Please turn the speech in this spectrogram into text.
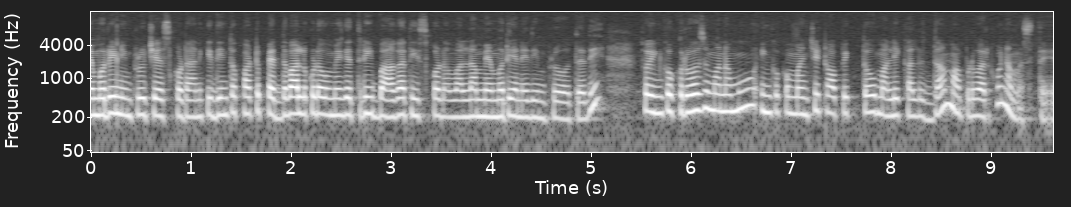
మెమొరీని ఇంప్రూవ్ చేసుకోవడానికి. దీంతో పాటు పెద్దవాళ్ళు కూడా ఒమేగా త్రీ బాగా తీసుకోవడం వల్ల మెమొరీ అనేది ఇంప్రూవ్ అవుతుంది. సో ఇంకొక రోజు మనము ఇంకొక మంచి టాపిక్తో మళ్ళీ కలుద్దాం. అప్పటి వరకు నమస్తే.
